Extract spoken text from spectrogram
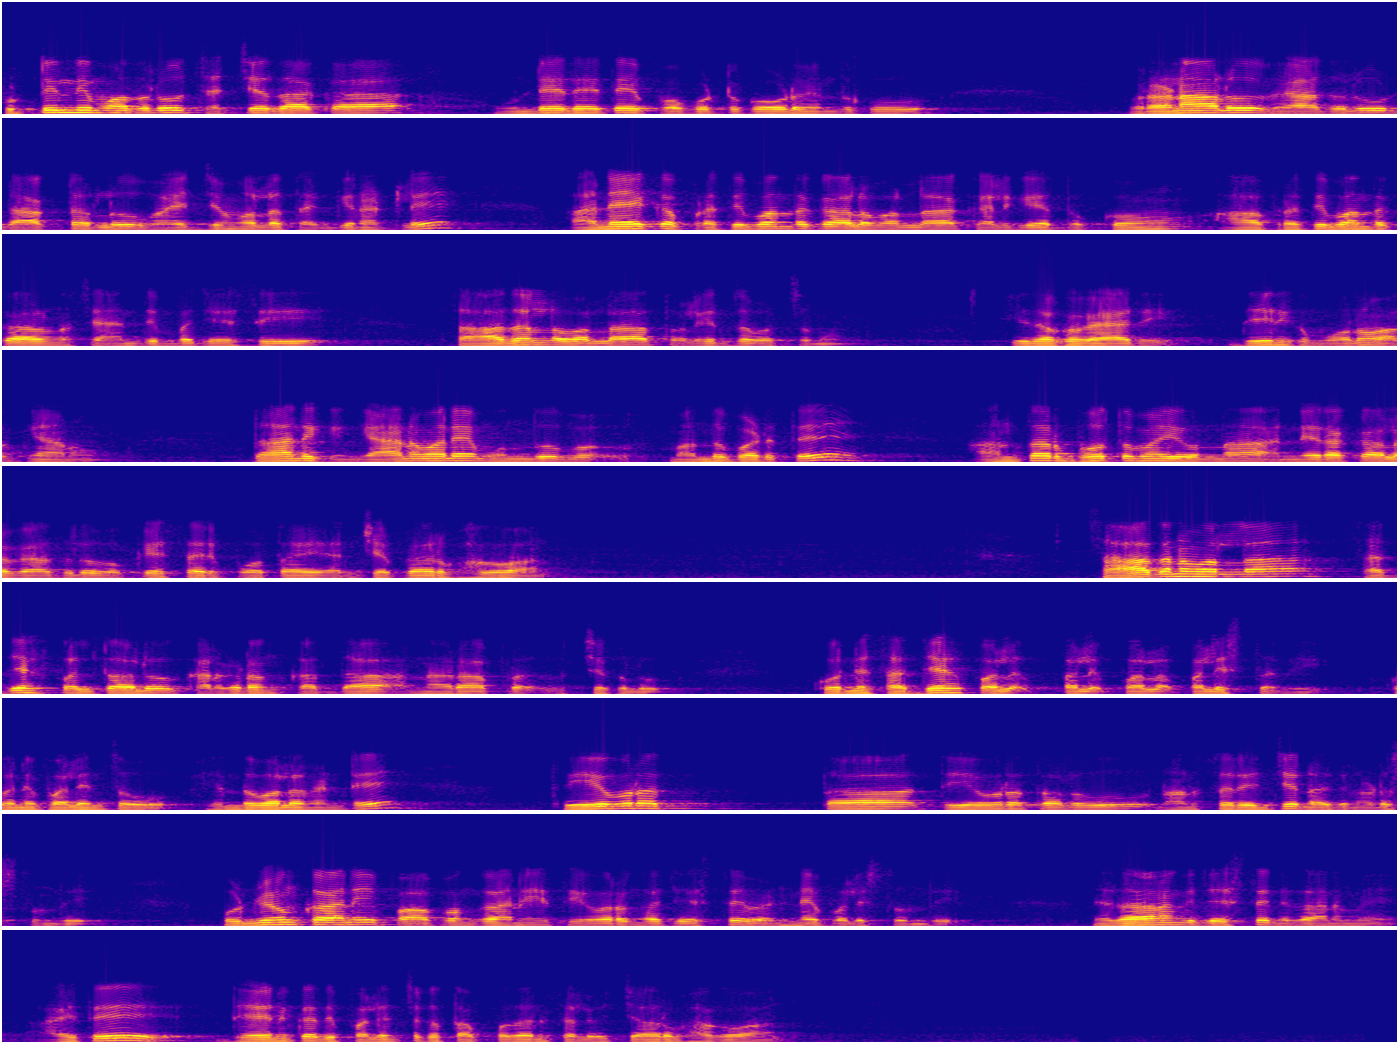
పుట్టింది మొదలు చచ్చేదాకా ఉండేదైతే పోగొట్టుకోవడం ఎందుకు? వ్రణాలు వ్యాధులు డాక్టర్లు వైద్యం వల్ల తగ్గినట్లే అనేక ప్రతిబంధకాల వల్ల కలిగే దుఃఖం ఆ ప్రతిబంధకాలను శాంతింపజేసి సాధనల వల్ల తొలగించవచ్చును. ఇదొక వ్యాధి. దీనికి మూలం అజ్ఞానం. దానికి జ్ఞానం అనే ముందు మందు పడితే అంతర్భూతమై ఉన్న అన్ని రకాల వ్యాధులు ఒకేసారి పోతాయి అని చెప్పారు భగవాన్. సాధన వల్ల సద్య ఫలితాలు కలగడం కద్దా అన్నారా ఉచ్చకులు కొన్ని సద్య ఫల ఫలి ఫల ఫలిస్తవి కొన్ని ఫలించవు. ఎందువలనంటే తీవ్రత తీవ్రతలు అనుసరించి నది నడుస్తుంది. పుణ్యం కానీ పాపం కానీ తీవ్రంగా చేస్తే వెంటనే ఫలిస్తుంది. నిదానంగా చేస్తే నిదానమే. అయితే దేనికది ఫలించక తప్పదని సెలవిచ్చారు భగవాన్.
